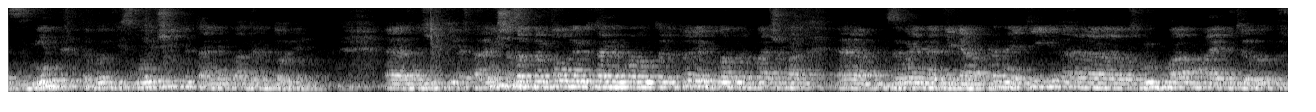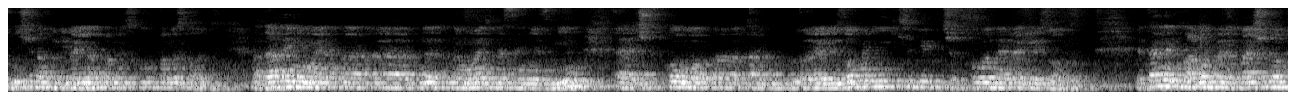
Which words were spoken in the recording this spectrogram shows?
змін в існуючий детальний план території. Е, Раніше запроектованим детальним планом території була передбачена земельна ділянка, на якій е, має бути розміщена будівельна промислов- промисловість. На даний момент, на, е, на- момент внесення змін, е, частково е, там реалізовані якісь об'єкти, частково не реалізовані. Детальним планом передбачено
